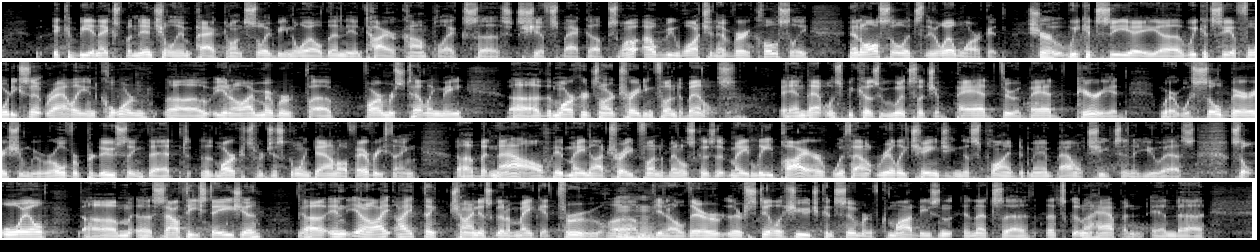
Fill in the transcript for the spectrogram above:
it could be an exponential impact on soybean oil, then the entire complex uh, shifts back up. So I'll, I'll, be watching that very closely. And also, it's the oil market. Sure. Uh, we could see a uh, we could see a 40 cent rally in corn. Uh, you know, I remember uh, farmers telling me uh, the markets aren't trading fundamentals, and that was because we went such a bad through a bad period where it was so bearish and we were overproducing that the markets were just going down off everything. Uh, but now it may not trade fundamentals because it may leap higher without really changing the supply and demand balance sheets in the U.S. So oil, um, uh, Southeast Asia. Uh, and you know, I, I think China's going to make it through. Um, mm-hmm. You know, they're they're still a huge consumer of commodities, and, and that's uh, that's going to happen. And uh,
